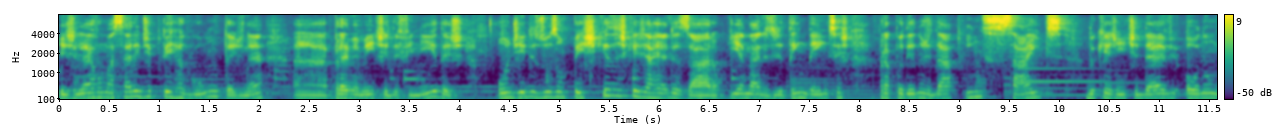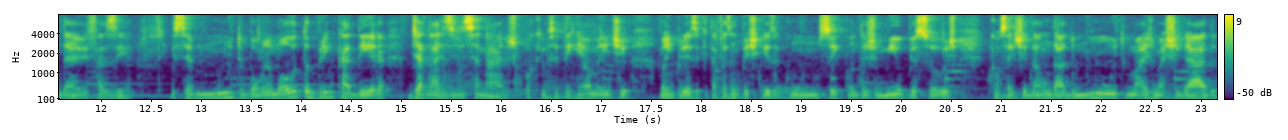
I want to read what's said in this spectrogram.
eles levam uma série de perguntas né, uh, previamente definidas, onde eles usam pesquisas que já realizaram e análise de tendências para poder nos dar insights do que a gente deve ou não deve fazer. Isso é muito bom, é uma outra brincadeira de análise de cenários, porque você tem realmente uma empresa que está fazendo pesquisa com não sei quantas mil pessoas, consegue te dar um dado muito mais mastigado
